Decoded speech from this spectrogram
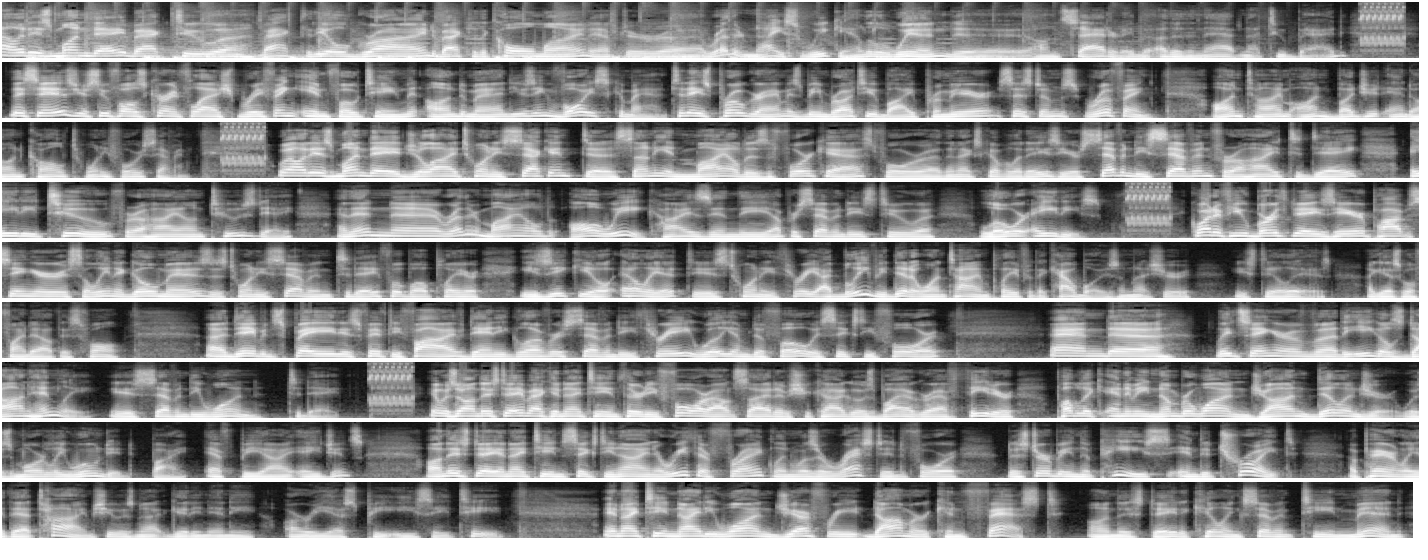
Well, it is Monday. Back to uh, back to the old grind. Back to the coal mine after a rather nice weekend. A little wind uh, on Saturday, but other than that, not too bad. This is your Sioux Falls Current Flash Briefing infotainment on demand using voice command. Today's program is being brought to you by Premier Systems Roofing. On time, on budget, and on call 24 7. Well, it is Monday, July 22nd. Uh, sunny and mild is the forecast for uh, the next couple of days here. 77 for a high today, 82 for a high on Tuesday, and then uh, rather mild all week. Highs in the upper 70s to uh, lower 80s. Quite a few birthdays here. Pop singer Selena Gomez is 27 today. Football player Ezekiel Elliott is 23. I believe he did at one time play for the Cowboys. I'm not sure he still is. I guess we'll find out this fall. Uh, David Spade is 55. Danny Glover, 73. William Dafoe is 64. And uh, lead singer of uh, the Eagles, Don Henley, is 71 today. It was on this day back in 1934, outside of Chicago's Biograph Theater, public enemy number one, John Dillinger, was mortally wounded by FBI agents. On this day in 1969, Aretha Franklin was arrested for disturbing the peace in Detroit. Apparently, at that time, she was not getting any R E S P E C T. In 1991, Jeffrey Dahmer confessed on this day to killing 17 men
